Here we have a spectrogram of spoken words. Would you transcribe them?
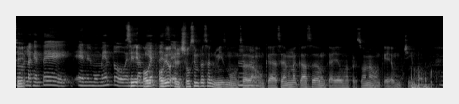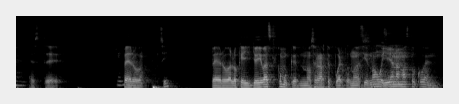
la gente en el momento, en el ambiente... Sí, obvio, el show siempre es el mismo, o sea, aunque sea en una casa, aunque haya una persona, aunque haya un chingo. Este... Pero, sí. Pero a lo que yo iba es que como que no cerrarte puertas, no decir, no, güey, yo ya nada más toco en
